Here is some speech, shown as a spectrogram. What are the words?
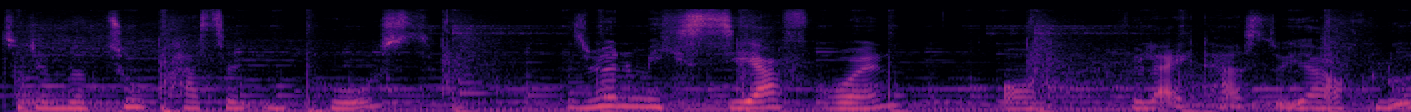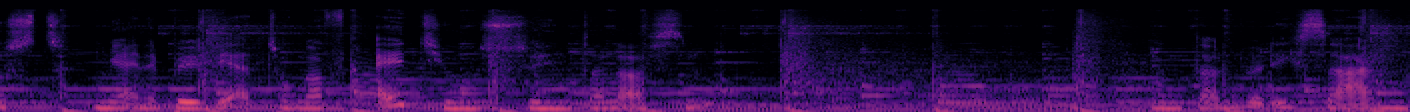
zu dem dazu passenden Post. Das würde mich sehr freuen und vielleicht hast du ja auch Lust, mir eine Bewertung auf iTunes zu hinterlassen. Und dann würde ich sagen,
